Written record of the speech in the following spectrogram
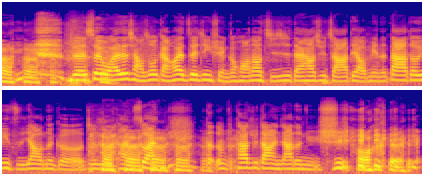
对，所以我还在想说，赶快最近选个黄道吉日带他去扎掉，免得大家都一直要那个就是盘算他他去当人家的女婿。OK，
